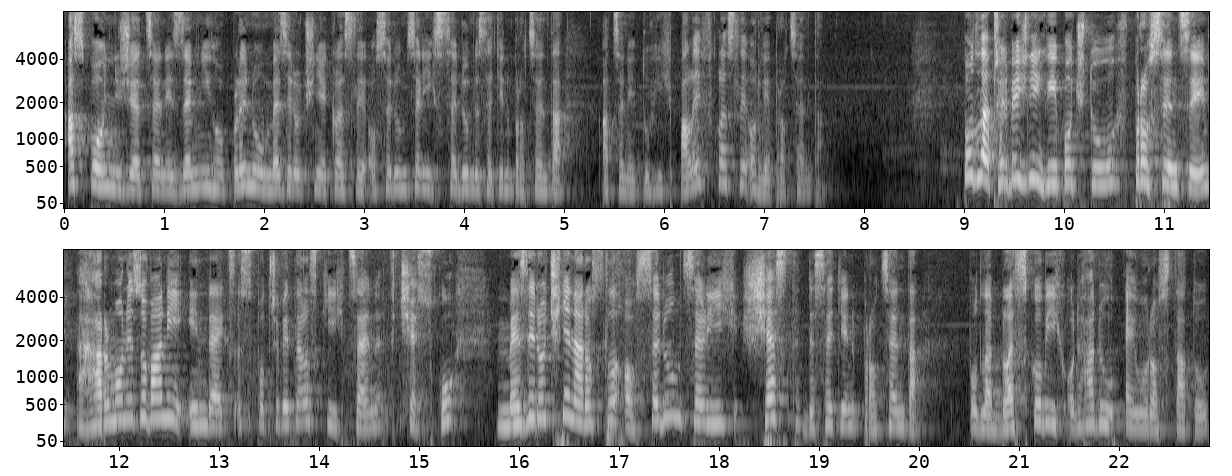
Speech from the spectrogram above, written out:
Aspoň, že ceny zemního plynu meziročně klesly o 7,7 a ceny tuhých paliv klesly o 2% podle předběžných výpočtů v prosinci harmonizovaný index spotřebitelských cen v Česku meziročně narostl o 7,6% Podle bleskových odhadů Eurostatu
